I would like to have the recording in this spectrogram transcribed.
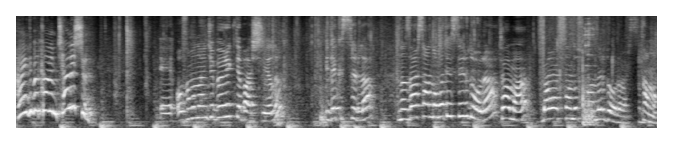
Haydi bakalım çalışın. Ee, o zaman önce börekle başlayalım. Bir de kısırla. Nazar sen domatesleri doğra. Tamam. Berrak sen de soğanları doğrarsın. Tamam.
